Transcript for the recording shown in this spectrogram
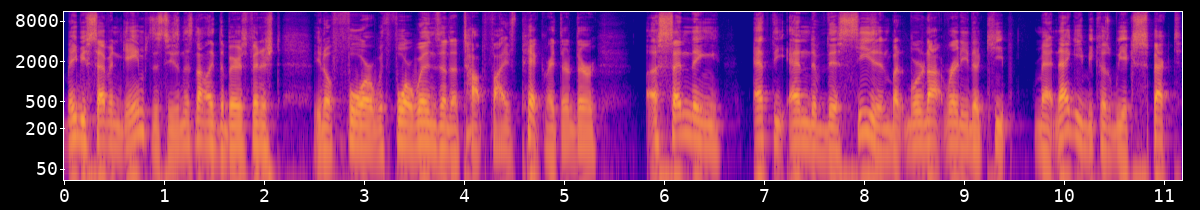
maybe seven games this season. It's not like the Bears finished you know four with four wins and a top five pick. Right, they're they're ascending at the end of this season, but we're not ready to keep Matt Nagy because we expect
